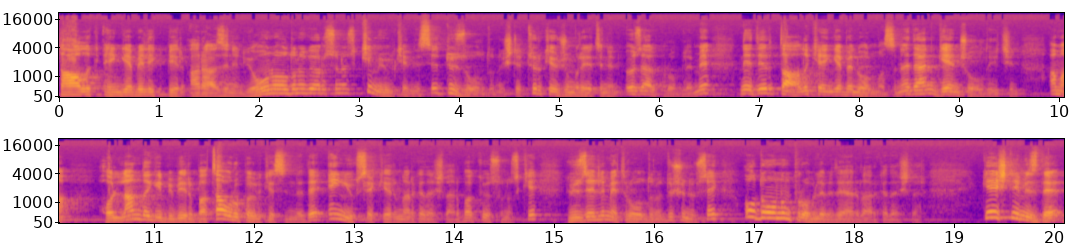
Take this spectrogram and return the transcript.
dağlık engebelik bir arazinin yoğun olduğunu görürsünüz. Kimi ülkenin ise düz olduğunu. İşte Türkiye Cumhuriyeti'nin özel problemi nedir? Dağlık engebeli olması. Neden? Genç olduğu için. Ama Hollanda gibi bir Batı Avrupa ülkesinde de en yüksek yerin arkadaşlar bakıyorsunuz ki 150 metre olduğunu düşünürsek o da onun problemi değerli arkadaşlar. Geçtiğimizde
